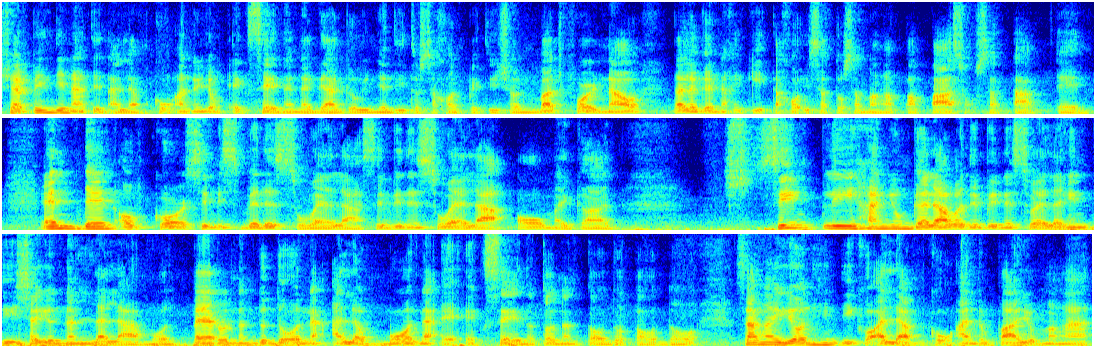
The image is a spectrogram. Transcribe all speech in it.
syempre hindi natin alam kung ano yung eksena na gagawin niya dito sa competition. But for now, talaga nakikita ko isa to sa mga papasok sa top 10. And then, of course, si Miss Venezuela. Si Venezuela, oh my God simplihan yung galawan ni Venezuela, hindi siya yung nanlalamon, pero nandoon na alam mo na e-eksena to ng todo-todo. Sa ngayon, hindi ko alam kung ano pa yung mga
